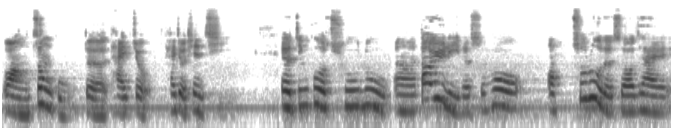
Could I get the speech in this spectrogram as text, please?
往纵谷的台九台九线骑。有经过出路，呃，到玉里的时候哦，出入的时候在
